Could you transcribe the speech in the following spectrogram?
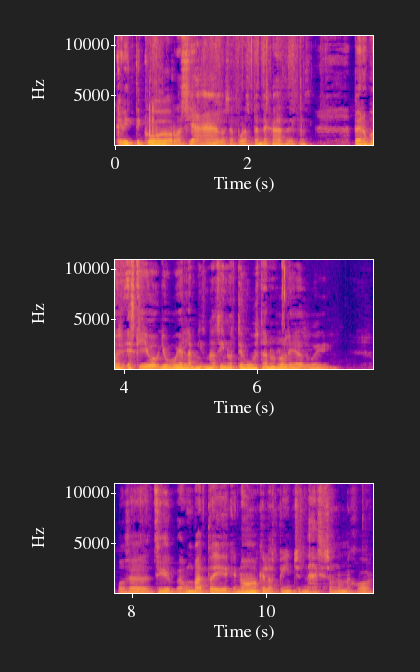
crítico racial, o sea, puras pendejadas de esas. Pero pues es que yo, yo voy a la misma. Si no te gusta, no lo leas, güey. O sea, si a un vato ahí de que no, que los pinches nazis son lo mejor.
